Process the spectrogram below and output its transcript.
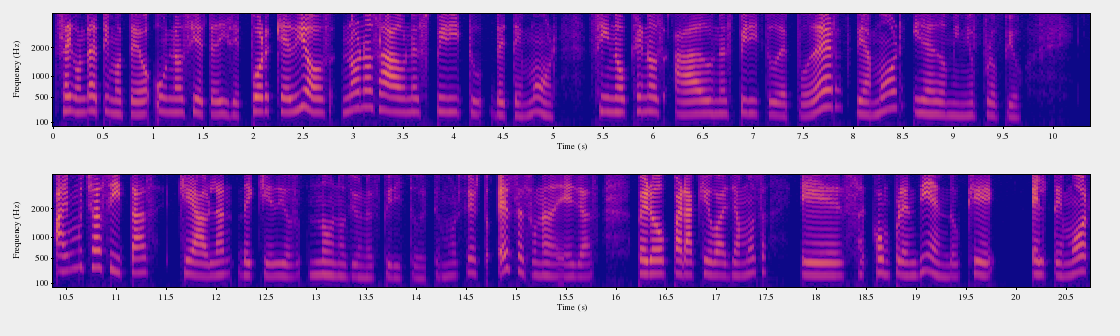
segunda de Timoteo 1.7 dice, porque Dios no nos ha dado un espíritu de temor, sino que nos ha dado un espíritu de poder, de amor y de dominio propio. Hay muchas citas que hablan de que Dios no nos dio un espíritu de temor, ¿cierto? Esta es una de ellas, pero para que vayamos eh, comprendiendo que el temor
